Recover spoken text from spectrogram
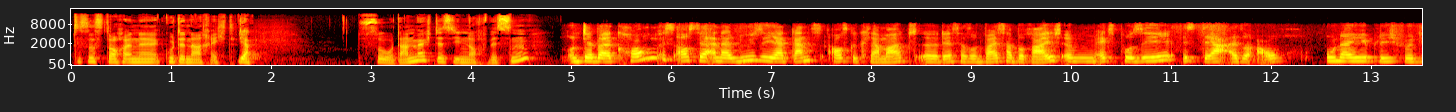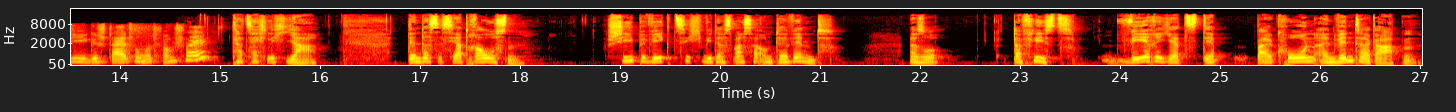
das ist doch eine gute Nachricht. Ja. So, dann möchte sie noch wissen. Und der Balkon ist aus der Analyse ja ganz ausgeklammert. Äh, der ist ja so ein weißer Bereich im Exposé. Ist der also auch unerheblich für die Gestaltung mit Feng Shui? Tatsächlich ja. Denn das ist ja draußen. Ski bewegt sich wie das Wasser und der Wind. Also, da fließt's. Wäre jetzt der Balkon ein Wintergarten,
